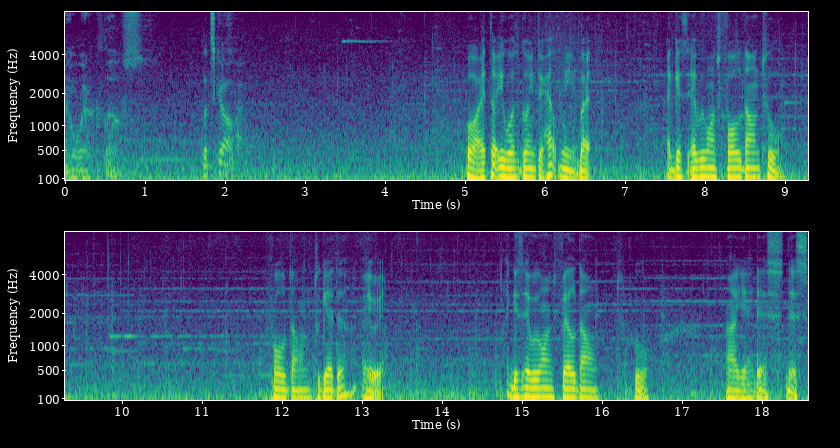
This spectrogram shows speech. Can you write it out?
Nowhere close. Let's go. Oh, I thought he was going to help me, but I guess everyone's fall down too. Fall down together. Wait. I guess everyone fell down too. Ah, yeah, that's that's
